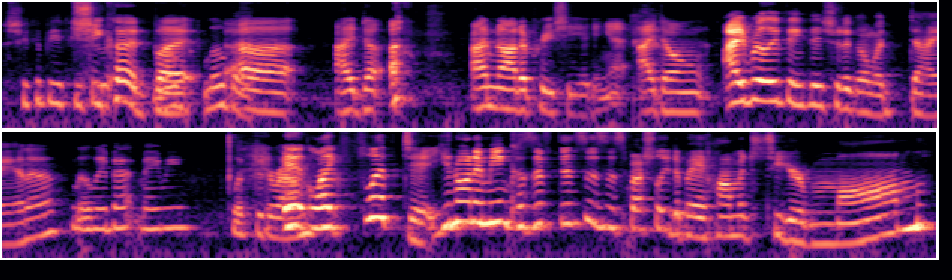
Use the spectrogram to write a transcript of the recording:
She could be a future. she could, but little, bit. uh, I don't. I'm not appreciating it. I don't. I really think they should have gone with Diana Lilibet. Maybe flipped it around. It like flipped it. You know what I mean? Because if this is especially to pay homage to your mom,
